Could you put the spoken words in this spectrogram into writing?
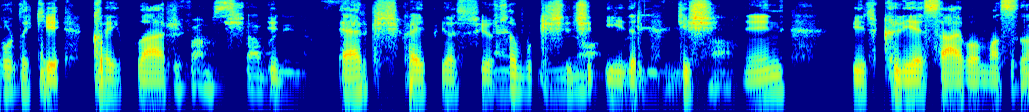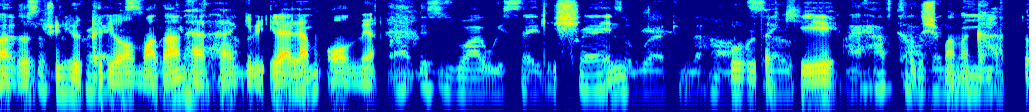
buradaki kayıplar eğer kişi kayıp yaşıyorsa bu kişi için iyidir. Kişinin bir Cli'ye sahip olması lazım. Çünkü Cli olmadan herhangi bir ilerlem olmuyor. Kişinin buradaki çalışmanın kalpte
